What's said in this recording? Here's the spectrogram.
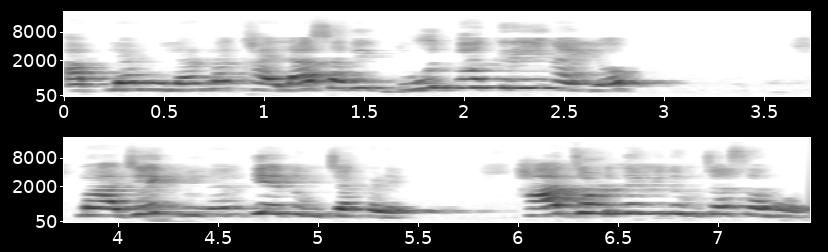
आपल्या मुलांना खायला असावी दूध भाकरीही नाही हो. माझी एक विनंती आहे तुमच्याकडे. हात जोडते मी तुमच्यासमोर.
